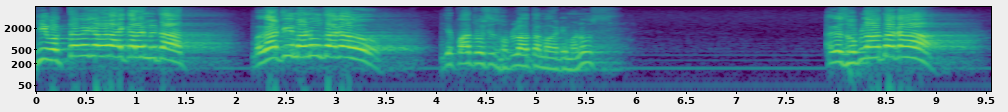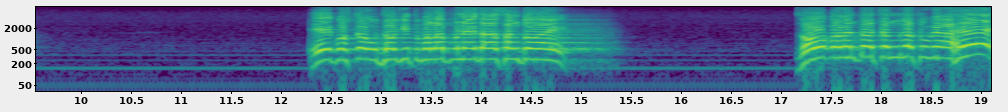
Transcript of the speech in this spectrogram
ही वक्तव्य जेव्हा ऐकायला मिळतात मराठी माणूस जागा हो. म्हणजे पाच वर्ष झोपला होता मराठी माणूस. अगं झोपला होता का? एक गोष्ट उद्धवजी तुम्हाला पुन्हा एकदा सांगतो आहे जोपर्यंत चंद्र सुगे आहे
